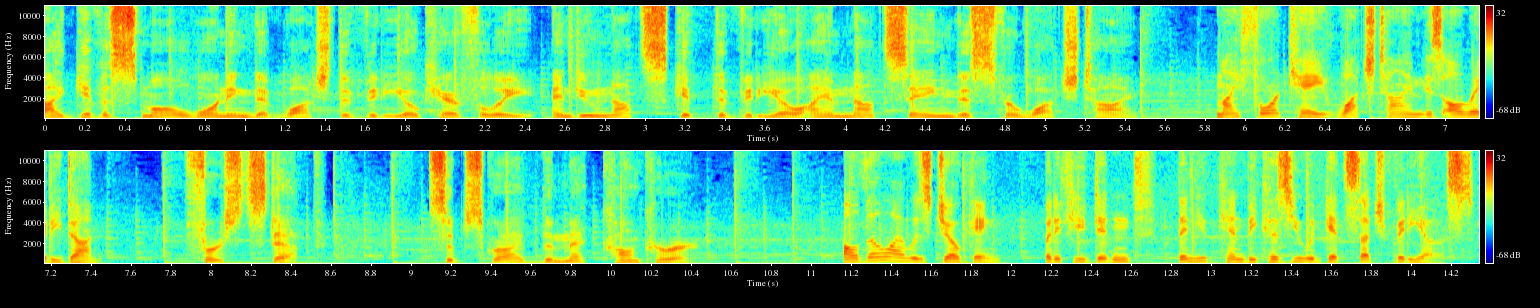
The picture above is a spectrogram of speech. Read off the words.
I give a small warning that watch the video carefully and do not skip the video I am not saying this for watch time. My 4K watch time is already done. First step. Subscribe the Mech Conqueror. Although I was joking, but if you didn't, then you can because you would get such videos.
